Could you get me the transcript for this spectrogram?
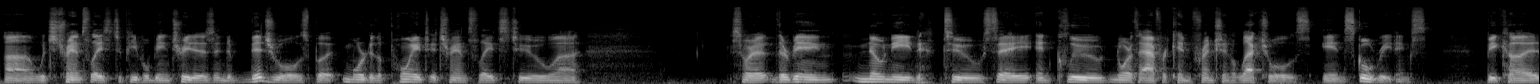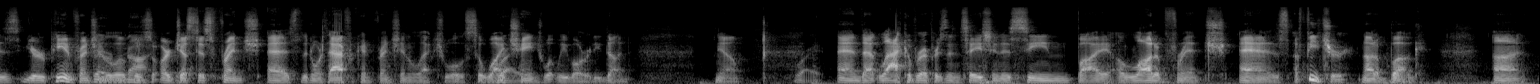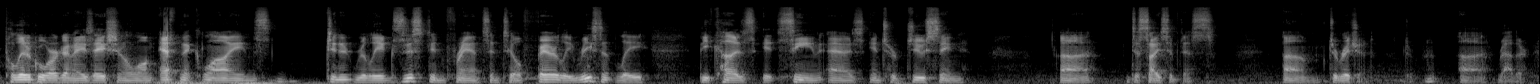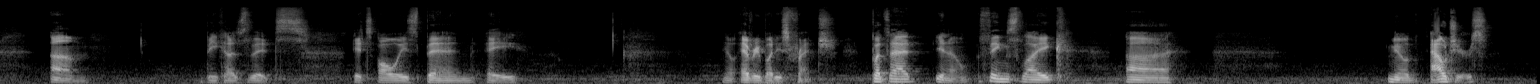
uh, which translates to people being treated as individuals, but more to the point, it translates to uh, sort of there being no need to say include North African French intellectuals in school readings because European French They're intellectuals not, are just as French as the North African French intellectuals. So why Right. change what we've already done? You know, right. and that lack of representation is seen by a lot of French as a feature, not a bug. Uh, political organization along ethnic lines didn't really exist in France until fairly recently because it's seen as introducing uh, decisiveness, um, derision, uh, rather, um, because it's it's always been a you know everybody's French, but that you know things like uh, you know Algiers,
